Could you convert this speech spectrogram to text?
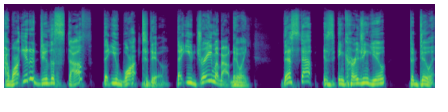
I want you to do the stuff that you want to do, that you dream about doing. This step is encouraging you to do it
